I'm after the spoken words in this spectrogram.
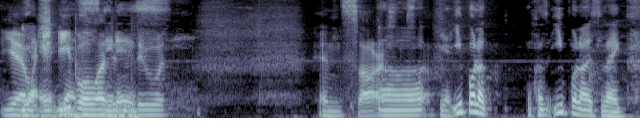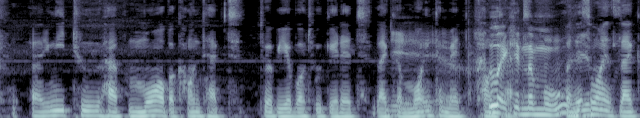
yeah, Yeah, which it- yes, ebola it didn't is. do it. And sars and uh, stuff. yeah ebola because ebola is like uh, you need to have more of a contact to be able to get it like a more Yeah. contact. Like in the movie. but this one is like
